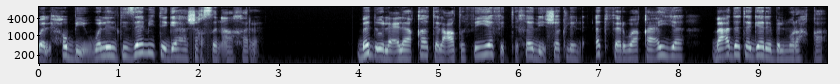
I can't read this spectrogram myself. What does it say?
والحب والالتزام تجاه شخص آخر. بدء العلاقات العاطفية في اتخاذ شكل أكثر واقعية بعد تجارب المراهقة.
